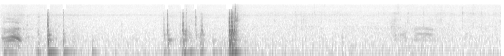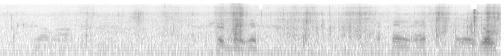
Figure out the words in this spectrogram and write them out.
Hello? I'm out. Yeah, I'm out. Should be here. I can't, I gotta go. Who's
